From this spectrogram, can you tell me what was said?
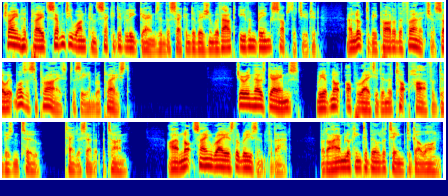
Train had played 71 consecutive league games in the second division without even being substituted, and looked to be part of the furniture, so it was a surprise to see him replaced. During those games, we have not operated in the top half of Division Two, Taylor said at the time. I am not saying Ray is the reason for that, but I am looking to build a team to go on.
